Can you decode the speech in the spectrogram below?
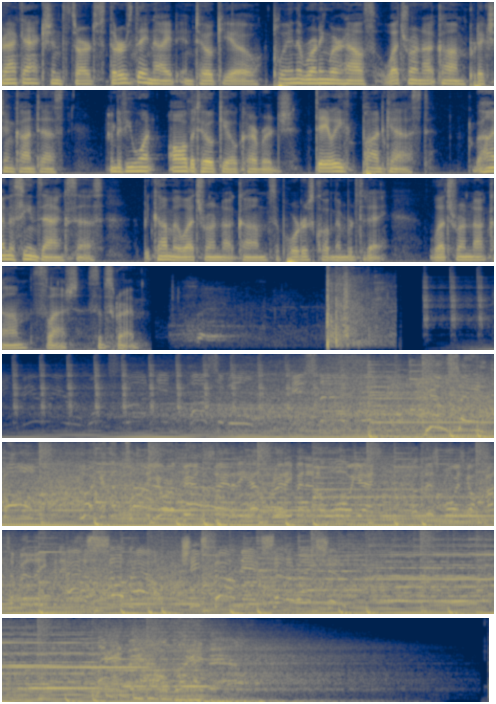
track action starts Thursday night in Tokyo. Play in the Running Warehouse, Let'sRun.com prediction contest. And if you want all the Tokyo coverage, daily podcast, behind the scenes access, become a Let'sRun.com supporters club member today. Let'sRun.com slash subscribe.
